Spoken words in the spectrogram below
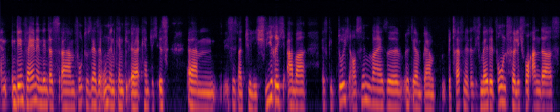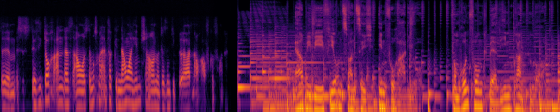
In, in, den Fällen, in denen das ähm, Foto sehr, sehr unerkenntlich ist, ähm, ist es natürlich schwierig, aber es gibt durchaus Hinweise, der, der Betreffende, der sich meldet, wohnt völlig woanders, ähm, es ist, der sieht doch anders aus. Da muss man einfach genauer hinschauen und da sind die Behörden auch aufgefordert. RBB 24 Inforadio vom Rundfunk Berlin-Brandenburg.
